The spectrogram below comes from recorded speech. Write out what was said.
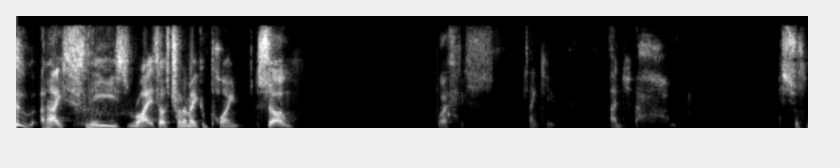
and I sneezed right as I was trying to make a point. So Bless you. thank you. I, it's just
